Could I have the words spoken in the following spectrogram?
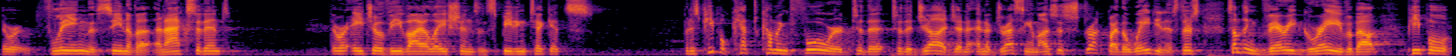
they were fleeing the scene of a, an accident, there were HOV violations and speeding tickets. But as people kept coming forward to the, to the judge and, and addressing him, I was just struck by the weightiness. There's something very grave about people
